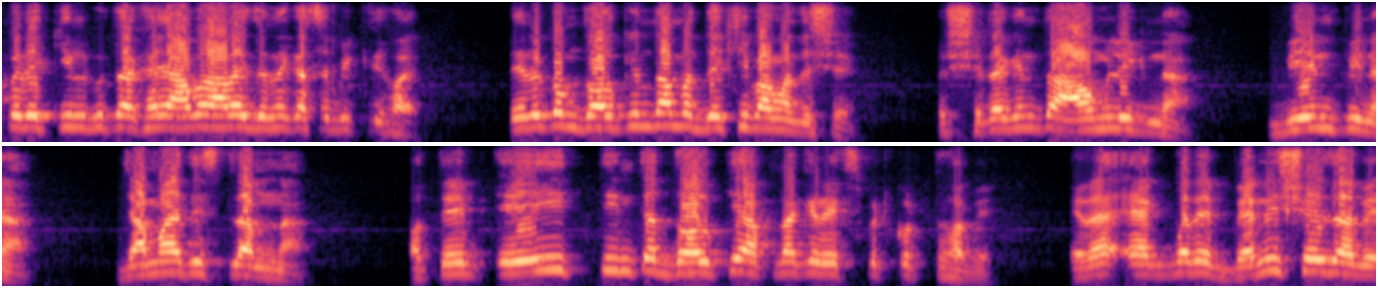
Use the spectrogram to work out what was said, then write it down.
পেরে কিলগুতা খাই আবার আরেকজনের কাছে বিক্রি হয়। এরকম দল কিন্তু আমরা দেখি বাংলাদেশে। তো সেটা কিন্তু আওয়ামী লীগ না, বিএনপি না, জামায়াত ইসলাম না। অতএব এই তিনটা দলকে আপনাকে রেসপেক্ট করতে হবে। এরা একবারে ব্যানিশ হয়ে যাবে।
